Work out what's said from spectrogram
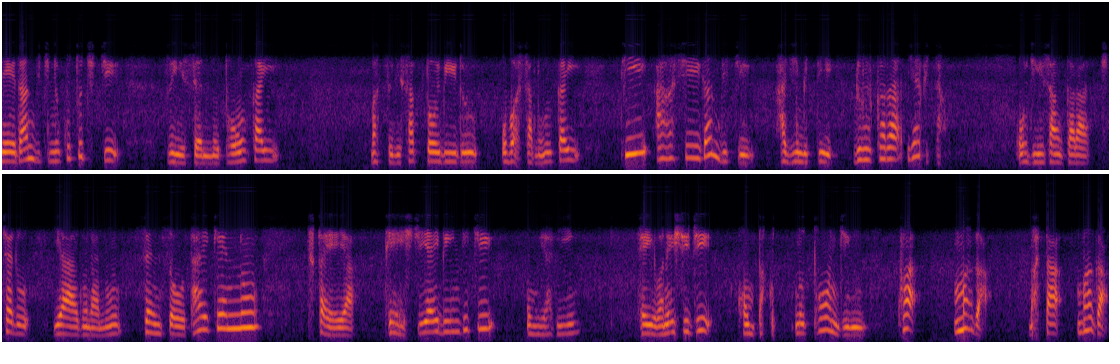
ねえらんりちぬくとちち随線のトンカイ祭りさっとビールおばさむんかいティーアーシーガンリチ初めてルーからやびたおじいさんからちちゃるやぐなぬ戦争体験の伝えや停止やいびんりちおむやびん平和の石地コンパクトのトンジン kwa まがまたまが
